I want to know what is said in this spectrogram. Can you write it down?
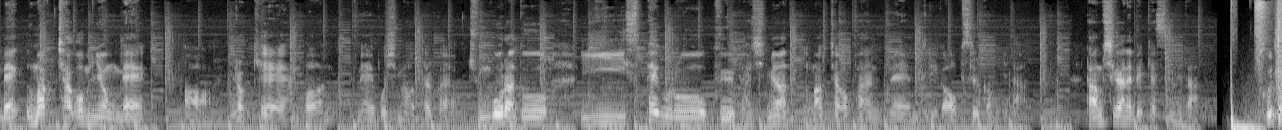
맥 음악 작업용 맥 어, 이렇게 한번 구매해 보시면 어떨까요? 중고라도 이 스펙으로 구입하시면 음악 작업하는데 무리가 없을 겁니다. 다음 시간에 뵙겠습니다. 구독,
